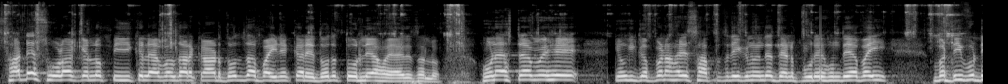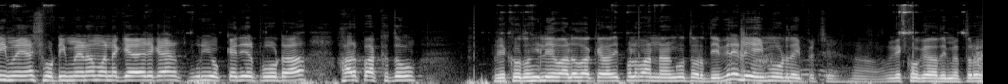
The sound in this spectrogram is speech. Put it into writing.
16.5 ਕਿਲੋ ਪੀਕ ਲੈਵਲ ਦਾ ਰਿਕਾਰਡ ਦੁੱਧ ਦਾ ਬਾਈ ਨੇ ਘਰੇ ਦੁੱਧ ਤੋਲਿਆ ਹੋਇਆ ਇਹਦੇ ਥੱਲੋਂ। ਹੁਣ ਇਸ ਟਾਈਮ ਇਹ ਕਿਉਂਕਿ ਗੱਬਣਾ ਹਜੇ 7 ਤਰੀਕ ਨੂੰ ਇਹਦੇ ਦਿਨ ਪੂਰੇ ਹੁੰਦੇ ਆ ਬਾਈ। ਵੱਡੀ ਵੱਡੀ ਮੈਂ ਆ ਛੋਟੀ ਮੈਂ ਨਾ ਮੰਨ ਕੇ ਆਇਆ ਜੇ ਕਹਿਣ ਪੂਰੀ ਓਕੇ ਦੀ ਰਿਪੋਰਟ ਆ। ਹਰ ਪੱਖ ਤੋਂ ਵੇਖੋ ਤੁਸੀਂ ਲੇਵਾ ਲੋਵਾ ਕਿਹੜਾ ਦੀ ਭਲਵਾਨਾਂ ਵਾਂਗੂ ਤੁਰਦੀ ਆ। ਵੀਰੇ ਲਈ ਮੋੜ ਲਈ ਪਿੱਛੇ ਹਾਂ, ਵੇਖੋ ਕਿਹੜਾ ਦੀ ਮਿੱਤਰੋ,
